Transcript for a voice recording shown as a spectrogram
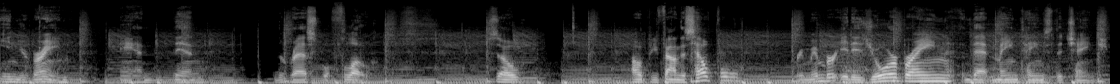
in your brain, and then the rest will flow. So I hope you found this helpful. Remember, it is your brain that maintains the change.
